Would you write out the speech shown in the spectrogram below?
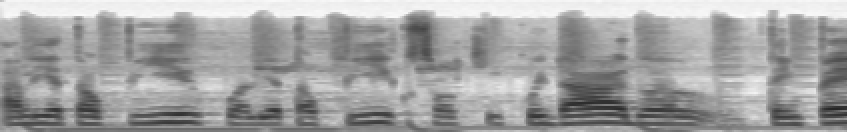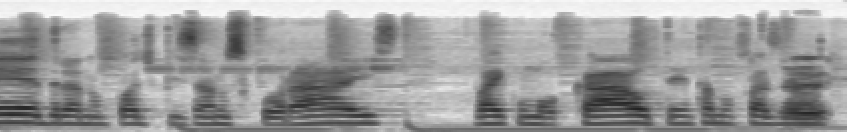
ali é tal pico, ali é tal pico, só que cuidado, tem pedra, não pode pisar nos corais vai com local, tenta não fazer. É.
